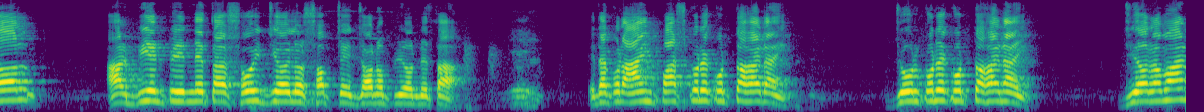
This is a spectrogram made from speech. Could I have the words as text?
দল আর বিএনপির নেতা শহীদ জিয়া হইল সবচেয়ে জনপ্রিয় নেতা। এটা কোনো আইন পাশ করে করতে হয় নাই, জোর করে করতে হয় নাই। জিয়া রহমান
